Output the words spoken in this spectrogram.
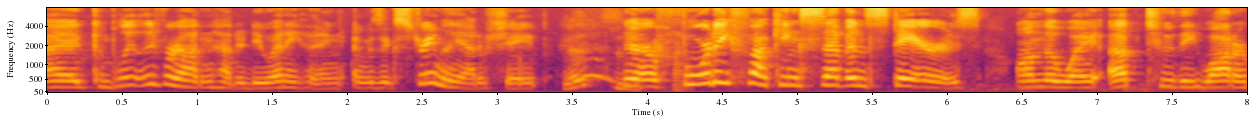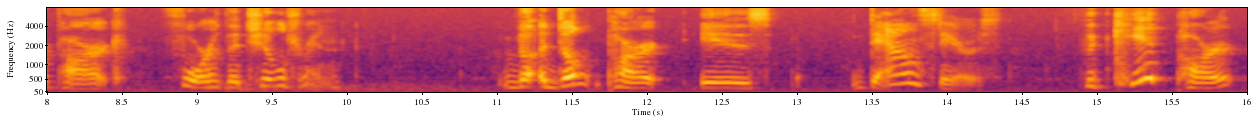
I had completely forgotten how to do anything. I was extremely out of shape. There are 40 fucking seven stairs on the way up to the water park for the children. The adult part is downstairs. The kid part,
